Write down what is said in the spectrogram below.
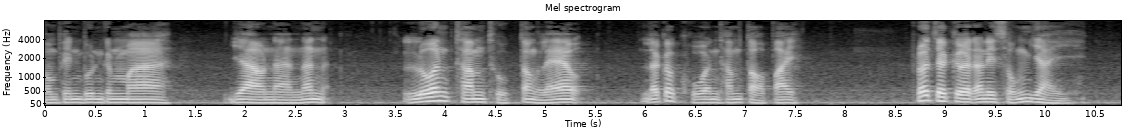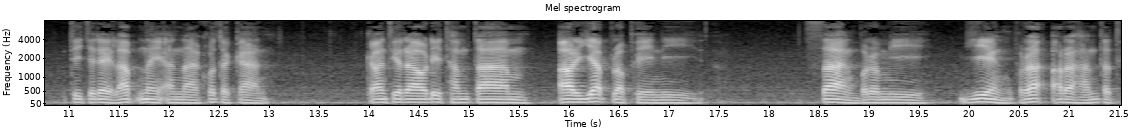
บำเพ็ญบุญกันมา ยาวนานนั้น ล้วนทำถูกต้องแล้ว แล้วก็ควรทำต่อไป เพราะจะเกิดอนิสงส์ใหญ่ที่จะได้รับในอนาคตการ การที่เราได้ทำตามอริยประเพณี สร้างบารมีเยี่ยงพระอรหันตเถ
